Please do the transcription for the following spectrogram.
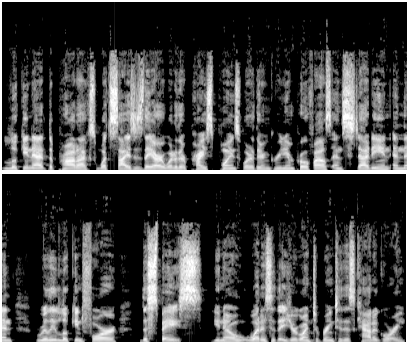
looking at the products what sizes they are what are their price points what are their ingredient profiles and studying and then really looking for the space you know? What is it that you're going to bring to this category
